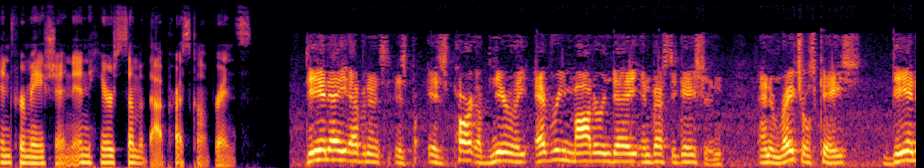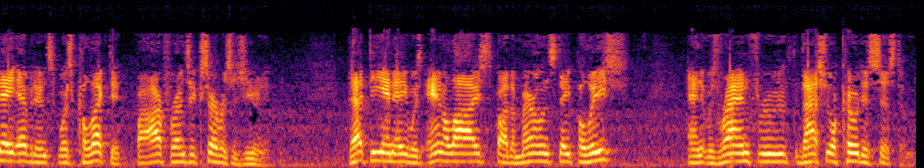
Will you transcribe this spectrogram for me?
information. And here's some of that press conference. DNA evidence is, is part of nearly every modern day investigation, and in Rachel's case, DNA evidence was collected by our Forensic Services Unit. That DNA was analyzed by the Maryland State Police, and it was ran through the National CODIS system.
